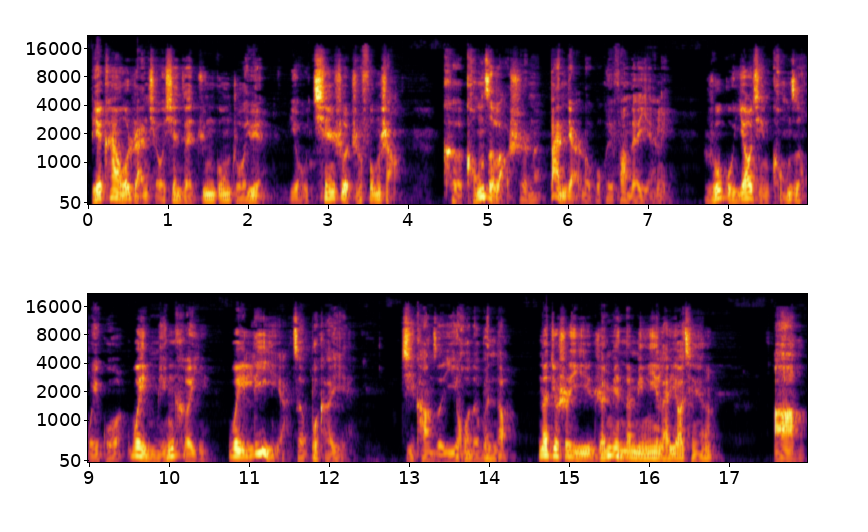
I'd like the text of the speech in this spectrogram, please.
别看我冉求现在军功卓越，有千舍之封赏，可孔子老师呢，半点都不会放在眼里。如果邀请孔子回国，为名可以，为利呀，则不可以。”嵇康子疑惑地问道。那就是以人民的名义来邀请，啊！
